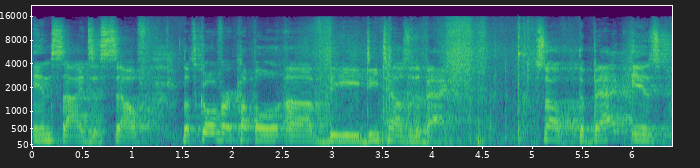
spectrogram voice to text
insides itself, let's go over a couple of the details of the bag. So the bag is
